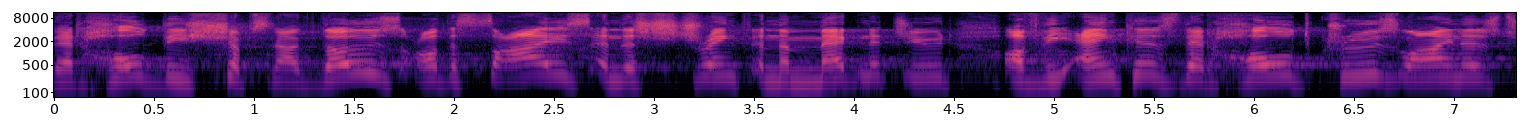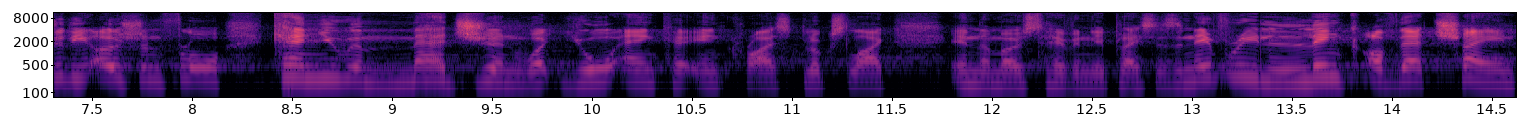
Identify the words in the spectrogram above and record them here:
that hold these ships. Now, those are the size and the strength and the magnitude of the anchors that hold cruise liners to the ocean floor. Can you imagine what your anchor in Christ looks like in the most heavenly places? And every link of that chain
